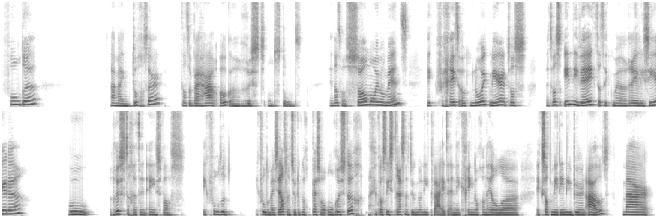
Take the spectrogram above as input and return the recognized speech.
voelde aan mijn dochter dat er bij haar ook een rust ontstond. En dat was zo'n mooi moment. Ik vergeet ook nooit meer. Het was, het was in die week dat ik me realiseerde hoe rustig het ineens was. Ik voelde, ik voelde mijzelf natuurlijk nog best wel onrustig. Ik was die stress natuurlijk nog niet kwijt en ik ging nog een heel. Uh, ik zat midden in die burn-out. Maar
